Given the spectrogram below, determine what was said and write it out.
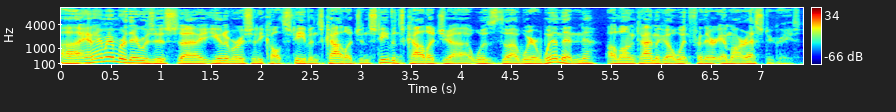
Uh, and I remember there was this uh, university called Stephens College, and Stephens College uh, was uh, where women a long time ago went for their MRS degrees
